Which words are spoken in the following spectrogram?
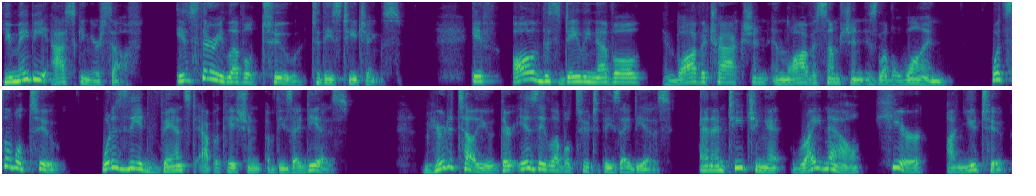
you may be asking yourself, is there a level two to these teachings? If all of this daily Neville and law of attraction and law of assumption is level one, what's level two? What is the advanced application of these ideas? I'm here to tell you there is a level two to these ideas, and I'm teaching it right now here on YouTube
